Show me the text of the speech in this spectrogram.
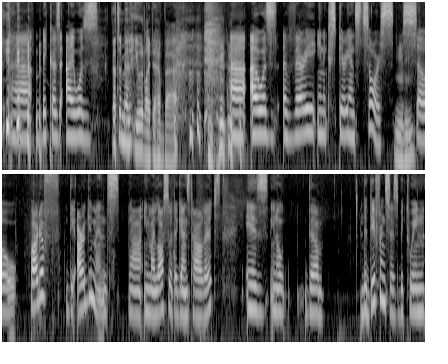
uh, because I was That's a minute you would like to have back. uh, I was a very inexperienced source. Mhm. So part of the arguments uh, in my lawsuit against Haaretz is, you know, the the differences between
